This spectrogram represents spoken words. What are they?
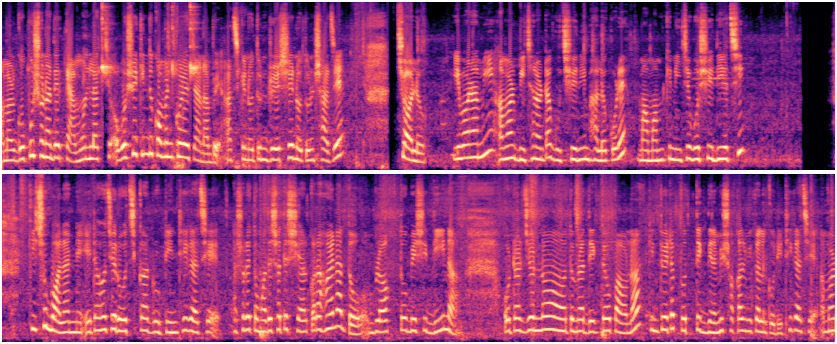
আমার গোপু সোনাদের কেমন লাগছে অবশ্যই কিন্তু কমেন্ট করে জানাবে। আজকে নতুন ড্রেসে, নতুন সাজে। চলো, এবার আমি আমার বিছানাটা গুছিয়ে নিই ভালো করে। মামামকে নিচে বসিয়ে দিয়েছি। কিছু বলার নেই, এটা হচ্ছে রোজকার রুটিন ঠিক আছে? আসলে তোমাদের সাথে শেয়ার করা হয় না তো? ব্লগ তো বেশি দিই না। ওটার জন্য তোমরা দেখতেও পাও না, কিন্তু এটা প্রত্যেক দিন আমি সকাল বিকাল করি, ঠিক আছে? আমার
